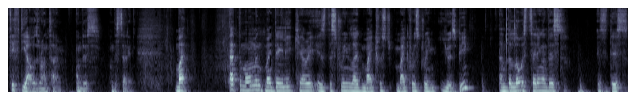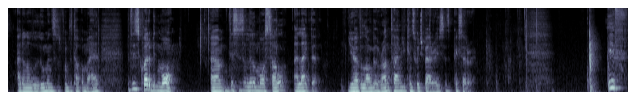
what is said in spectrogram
50 hours runtime on this, on this setting. My, at the moment, my daily carry is the Streamlight Micro, MicroStream USB. And the lowest setting on this is this. I don't know the lumens from the top of my head, but this is quite a bit more. Um, this is a little more subtle. I like that. You have a longer runtime, you can switch batteries, etc. If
